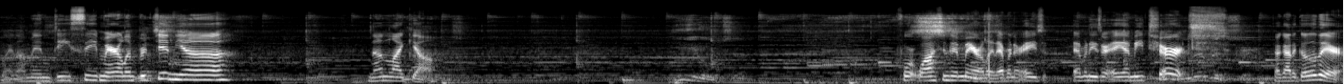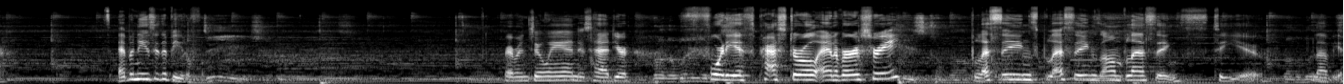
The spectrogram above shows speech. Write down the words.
When I'm in DC, Maryland, Virginia. None like y'all. Fort Washington, Maryland. Ebenezer, Ebenezer AME Church. I gotta go there. It's Ebenezer the Beautiful. Reverend Jo Ann just had your 40th pastoral anniversary. Blessings, blessings on blessings to you. Love you.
